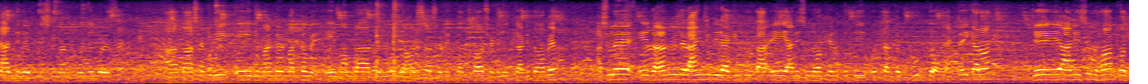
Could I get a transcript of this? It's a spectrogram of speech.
চার দিনের পুলিশ রিমান্ড মঞ্জুর করেছে। তো আশা করি এই রিমান্ডের মাধ্যমে এই মামলার যে মূল রহস্য সঠিক তথ্য সেগুলো উদ্ঘাটিত হবে। আসলে এই নারায়ণগঞ্জের আইনজীবীরা কিন্তু তা এই আনিসুল হকের প্রতি অত্যন্ত ক্ষুব্ধ। একটাই কারণ যে আনিসুল হক গত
